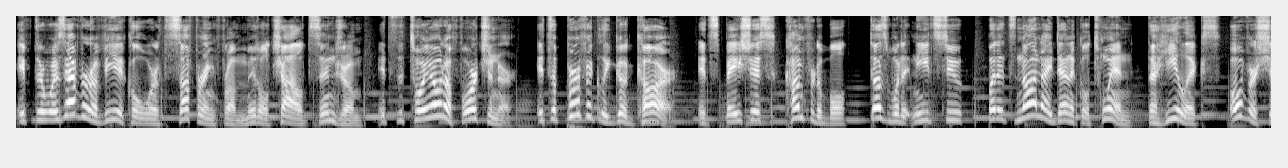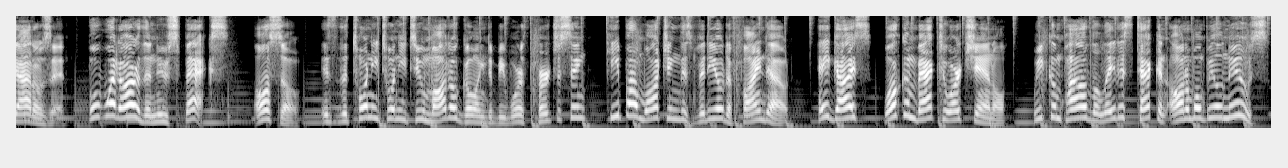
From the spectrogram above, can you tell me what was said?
If there was ever a vehicle worth suffering from middle child syndrome, it's the Toyota Fortuner. It's a perfectly good car. It's spacious, comfortable, does what it needs to, but its non-identical twin, the HiLux, overshadows it. But what are the new specs? Also, is the 2022 model going to be worth purchasing? Keep on watching this video to find out. Hey guys, welcome back to our channel. We compile the latest tech and automobile news.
